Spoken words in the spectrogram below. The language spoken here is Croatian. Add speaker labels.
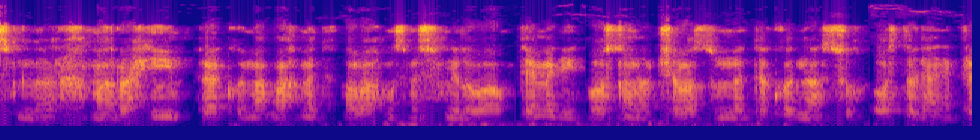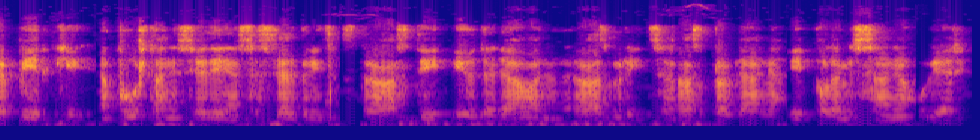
Speaker 1: Bismillahirrahmanirrahim. Rekao imam Ahmed, Allah mu sme smilovao. Temelji osnovna čela sunneta kod nas su ostavljanje prepirki, napuštanje sjedinja sa sljedbenicom strasti i udaljavanje razmirica, raspravljanja i polemisanja u vjeri.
